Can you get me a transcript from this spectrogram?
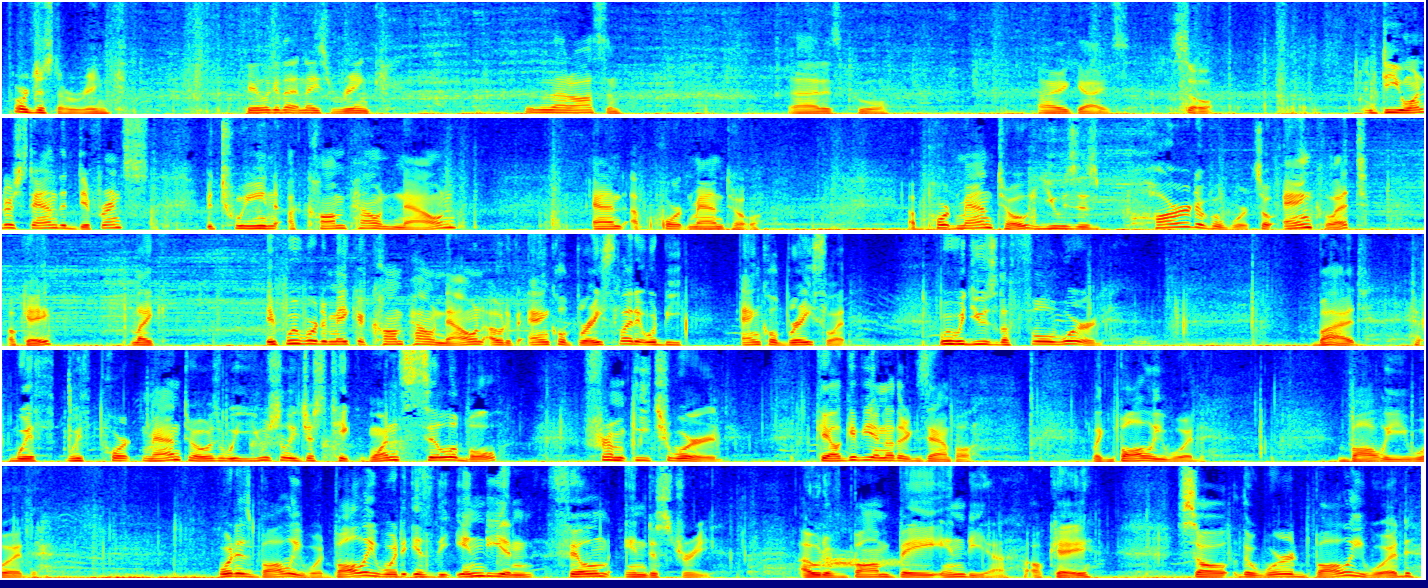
or just a rink. Okay, look at that nice rink. Isn't that awesome? That is cool. All right, guys. So, do you understand the difference between a compound noun and a portmanteau? A portmanteau uses part of a word. So anklet, okay, like if we were to make a compound noun out of ankle bracelet, it would be ankle bracelet. We would use the full word. But with with portmanteaus, we usually just take one syllable from each word. Okay, I'll give you another example. Like Bollywood. Bollywood. What is Bollywood? Bollywood is the Indian film industry out of Bombay, India, okay? So the word Bollywood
